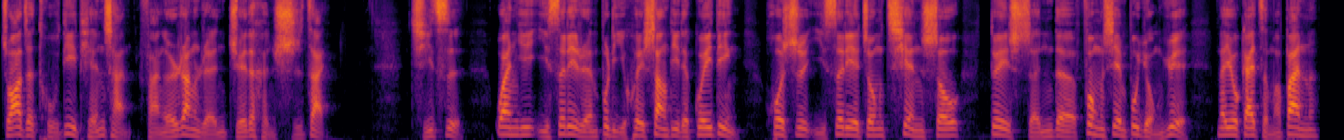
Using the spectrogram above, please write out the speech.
抓着土地、田产反而让人觉得很实在。其次，万一以色列人不理会上帝的规定，或是以色列中欠收对神的奉献不踊跃，那又该怎么办呢？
